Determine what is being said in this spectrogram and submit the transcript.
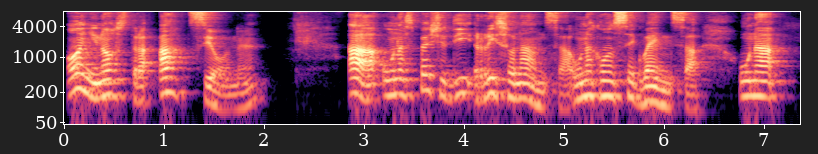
ogni nostra azione, ha una specie di risonanza, una conseguenza, una...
